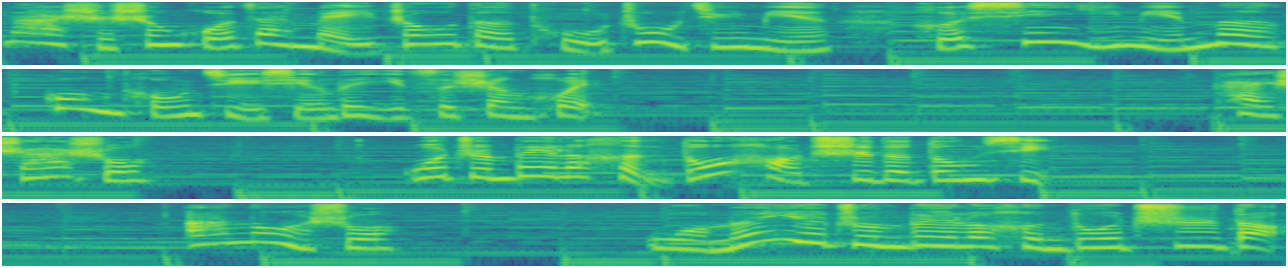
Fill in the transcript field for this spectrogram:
那是生活在美洲的土著居民和新移民们共同举行的一次盛会。凯莎说：“我准备了很多好吃的东西。”阿诺说：“我们也准备了很多吃的。”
